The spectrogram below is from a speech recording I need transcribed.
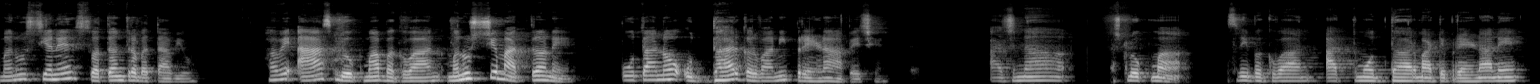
મનુષ્યને સ્વતંત્ર બતાવ્યો. હવે આ શ્લોકમાં ભગવાન મનુષ્ય માત્રને પોતાનો ઉદ્ધાર કરવાની પ્રેરણા આપે છે. આજના શ્લોકમાં શ્રી ભગવાન આત્મોદ્ધાર માટે પ્રેરણાને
